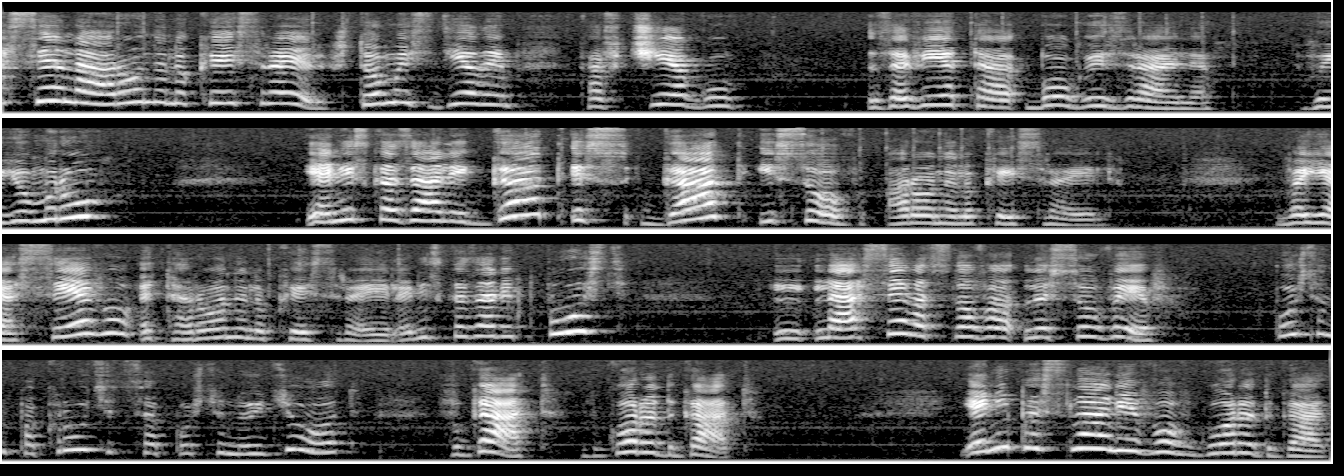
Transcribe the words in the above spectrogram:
Асела Аарона Луке Израиль, что мы сделаем ковчегу завета Бога Израиля? В Йомру. И они сказали, Гад, ис, гад и сов Аарона Луке Израиль. Ваясеву это Аарона Луке Израиль. Они сказали, пусть Лаасев от слова лесовев, пусть он покрутится, пусть он уйдет, в Гад, в город Гад. И они послали его в город Гад.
